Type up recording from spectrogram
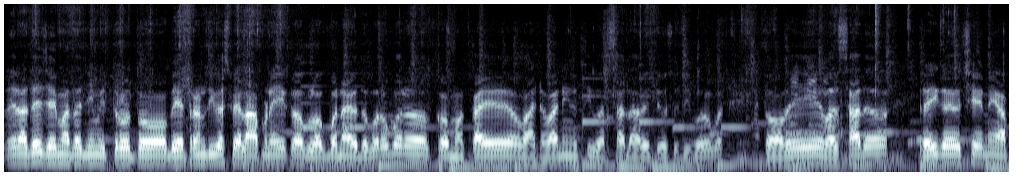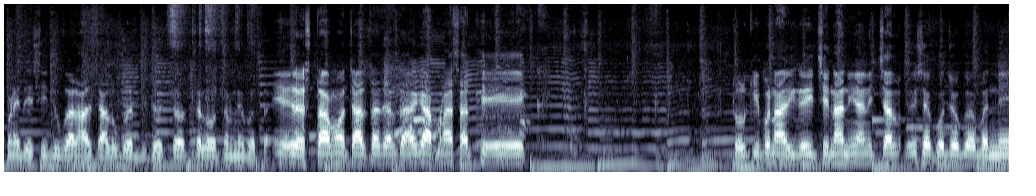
રાધે, જય માતાજી મિત્રો. તો બે, ત્રણ દિવસ પહેલાં આપણે એક બ્લોગ બનાવ્યો હતો, બરોબર? મકાઈ વાઢવાની નથી વરસાદ આવે ત્યાં સુધી, બરોબર? તો હવે વરસાદ રહી ગયો છે ને આપણે દેશી જુગાડ હાલ ચાલુ કરી દીધો તો ચલો તમને બતાવીએ. એ રસ્તામાં ચાલતા ચાલતા કે આપણા સાથે એક ટોળકી પણ આવી ગઈ છે, નાની નાની. ચાલ, જોઈ શકો છો કે બંને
